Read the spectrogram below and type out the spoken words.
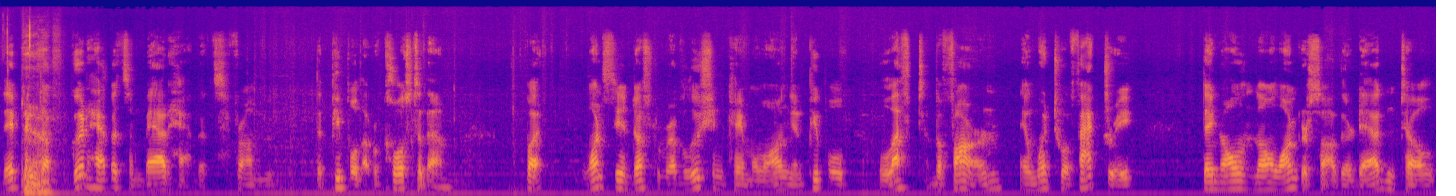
they picked yeah. up good habits and bad habits from the people that were close to them, but once the industrial revolution came along and people left the farm and went to a factory, they no, no longer saw their dad until,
